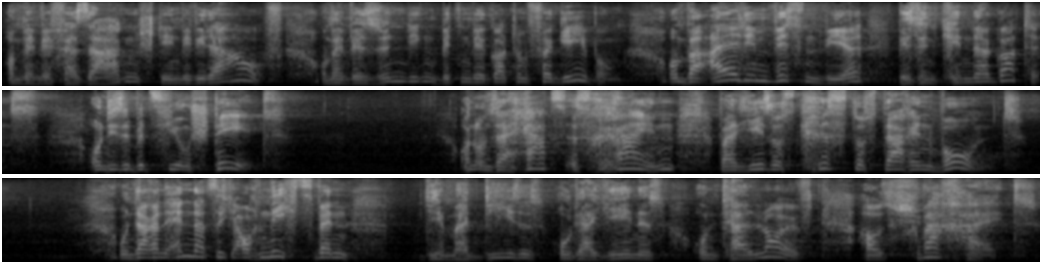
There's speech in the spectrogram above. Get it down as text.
Und wenn wir versagen, stehen wir wieder auf. Und wenn wir sündigen, bitten wir Gott um Vergebung. Und bei all dem wissen wir, wir sind Kinder Gottes. Und diese Beziehung steht. Und unser Herz ist rein, weil Jesus Christus darin wohnt. Und daran ändert sich auch nichts, wenn dir mal dieses oder jenes unterläuft, aus Schwachheit.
